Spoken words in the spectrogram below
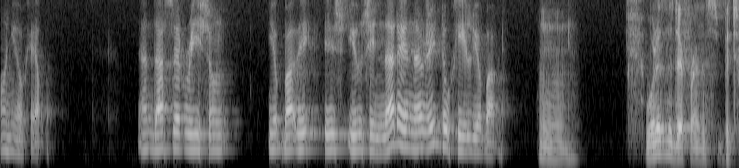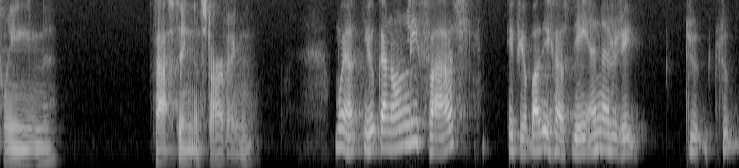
on your health. And that's the reason your body is using that energy to heal your body. Mm. What is the difference between fasting and starving? Well, you can only fast if your body has the energy to, to,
